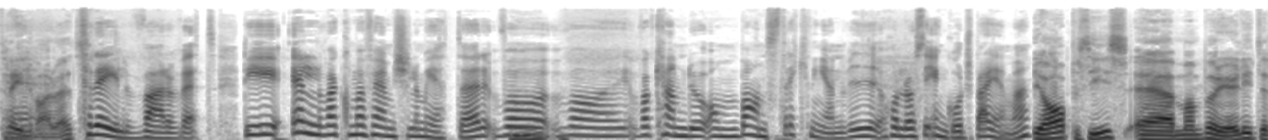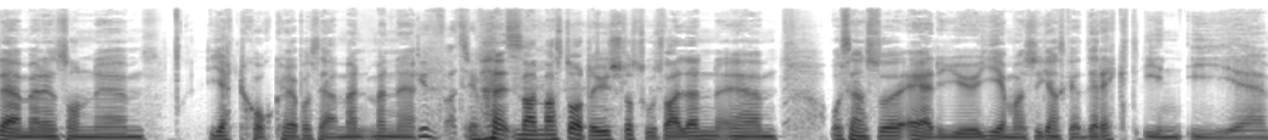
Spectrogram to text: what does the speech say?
Trailvarvet. Eh, trailvarvet. Det är 11,5 kilometer. Vad, vad, vad kan du om bansträckningen? Vi håller oss i Änggårdsbergen va? Ja, precis. Eh, man börjar lite där med en sån eh, hjärtchock, höll jag på att säga, men, men eh, man, man startar ju Slottsskogsvallen eh, och sen så är det ju, ger man sig ganska direkt in i, eh,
